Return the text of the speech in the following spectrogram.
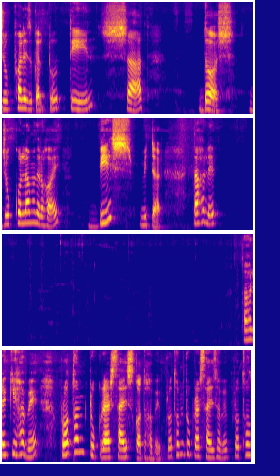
যোগফল ইজকাল টু তিন, সাত, দশ। যোগ করলে আমাদের হয় বিশ মিটার। তাহলে তাহলে কি হবে? প্রথম টুকরার সাইজ কত হবে? প্রথম টুকরার সাইজ হবে প্রথম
